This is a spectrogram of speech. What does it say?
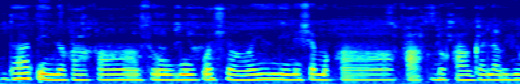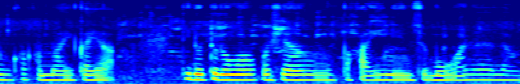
Dati nakakasubo pa siya, ngayon hindi na siya makaka, makagalaw yung kakamay kaya tinutulungan ko siyang pakainin, subukan na lang.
